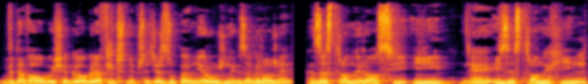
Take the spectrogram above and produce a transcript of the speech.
wydawałoby się geograficznie przecież zupełnie różnych zagrożeń ze strony Rosji i, e, i ze strony Chin.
